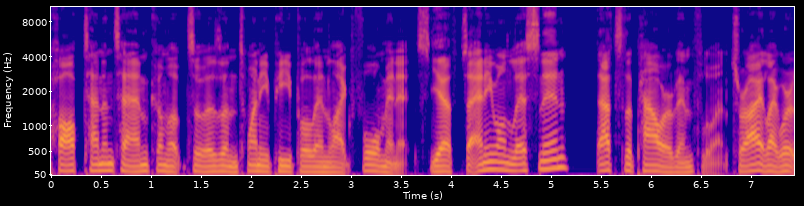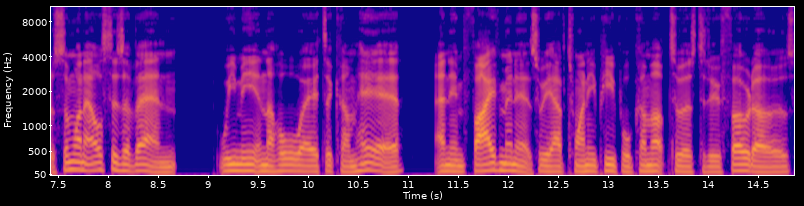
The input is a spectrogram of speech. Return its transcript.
half 10 and 10 come up to us and 20 people in like four minutes. Yeah. So anyone listening, that's the power of influence, right? Like we're at someone else's event, we meet in the hallway to come here, and in five minutes we have 20 people come up to us to do photos,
